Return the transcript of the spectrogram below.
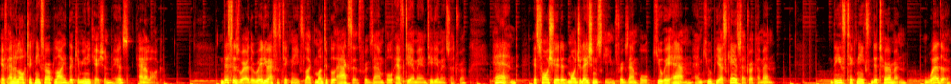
if analog techniques are applied, the communication is analog. This is where the radio access techniques like multiple access, for example, FDMA and TDMA, etc., and associated modulation schemes, for example, QAM and QPSK, etc., come in. These techniques determine whether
